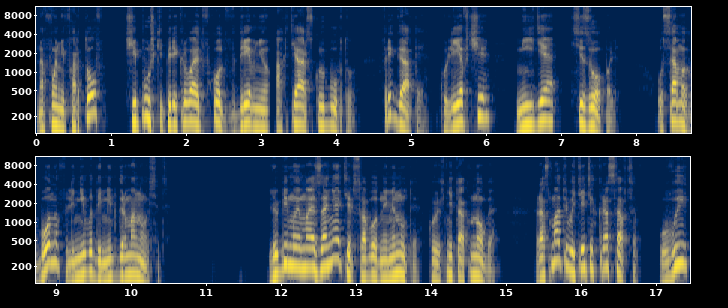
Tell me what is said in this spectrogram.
на фоне фортов, чьи пушки перекрывают вход в древнюю Ахтиарскую бухту, фрегаты Кулевчи, Мидия, Сизополь. У самых бонов лениво дымит громоносец. Любимое мое занятие в свободные минуты, коих не так много, рассматривать этих красавцев, увы,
